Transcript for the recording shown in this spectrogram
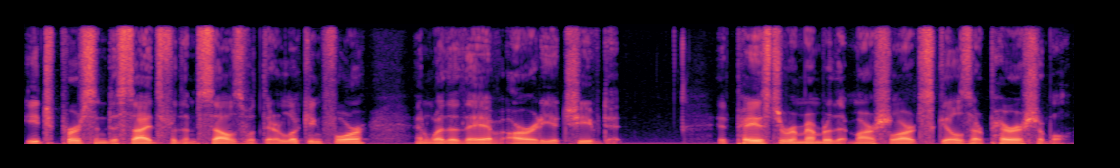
Each person decides for themselves what they're looking for and whether they have already achieved it. It pays to remember that martial arts skills are perishable,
